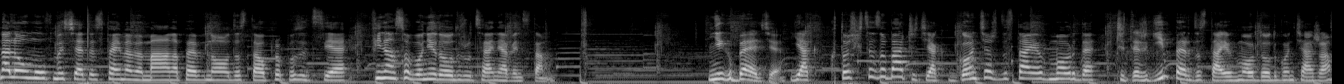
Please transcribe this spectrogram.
No ale umówmy się, to jest Fame MMA, na pewno dostał propozycję finansowo nie do odrzucenia, więc tam Niech będzie. Jak ktoś chce zobaczyć, jak gąciarz dostaje w mordę, czy też Gimper dostaje w mordę od gąciarza.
